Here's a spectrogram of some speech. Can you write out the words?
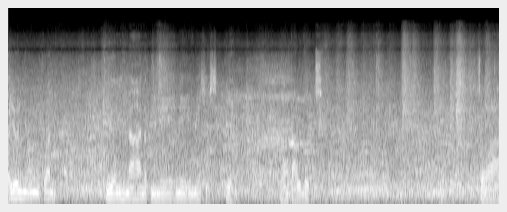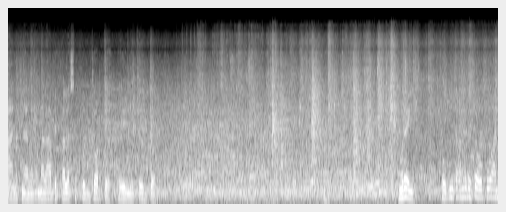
ayun yung kwan yung hinahanap ni, ni, ni Mrs. Yan. Yung Talbots. So hahanap na lang malapit pala sa food court eh. Ayun yung food court. Mureng, pupunta kami doon sa upuan.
